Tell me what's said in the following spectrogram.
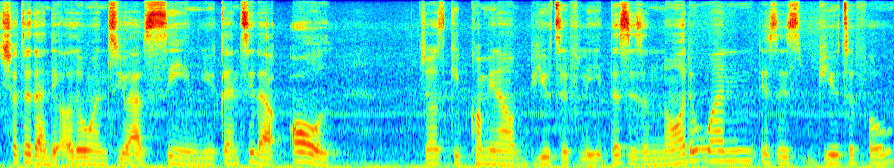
Shorter than the other ones you have seen. You can see that all just keep coming out beautifully. This is another one. This is beautiful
